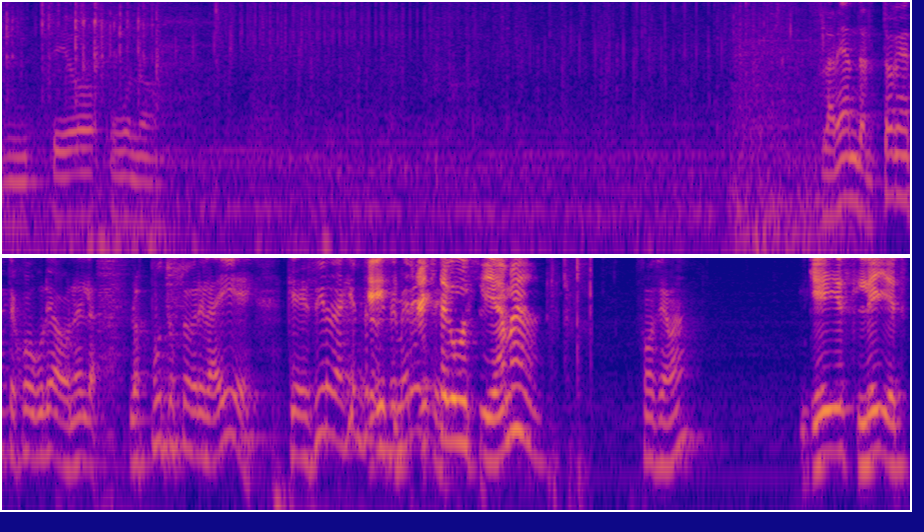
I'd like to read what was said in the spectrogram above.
quiteo uno. Flameando al toque en este juego culiao, poner los putos sobre la IE. Que decirle a la gente lo que se merece. ¿Esta cómo se llama? ¿Cómo se llama? Gay Slayer.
